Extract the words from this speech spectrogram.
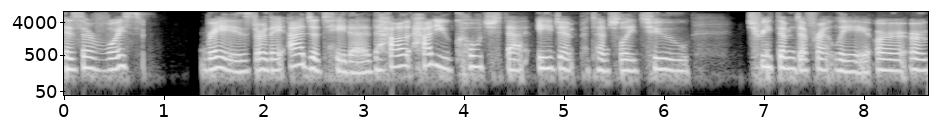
is their voice raised? Are they agitated? How, how do you coach that agent potentially to treat them differently or, or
